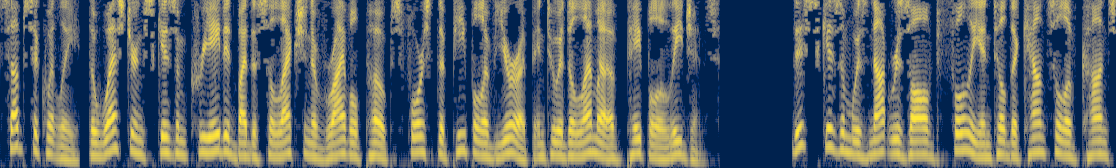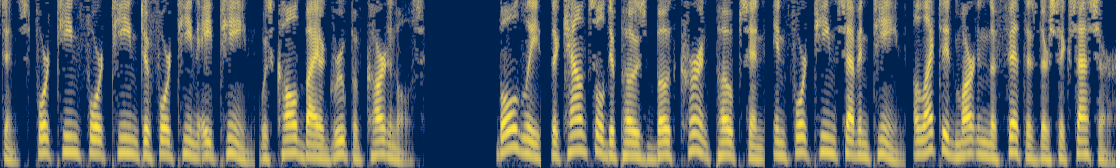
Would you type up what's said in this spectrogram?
Subsequently, the Western Schism created by the selection of rival popes forced the people of Europe into a dilemma of papal allegiance. This schism was not resolved fully until the Council of Constance 1414 was called by a group of cardinals. Boldly, the council deposed both current popes and, in 1417, elected Martin V as their successor.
